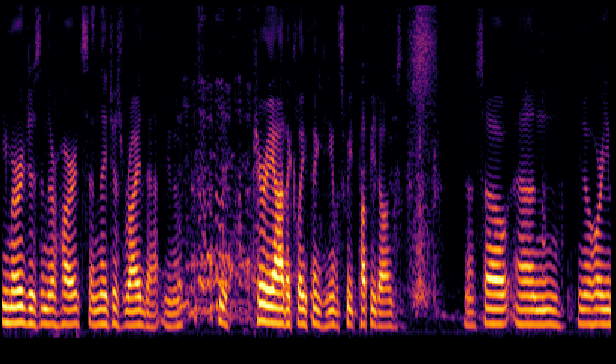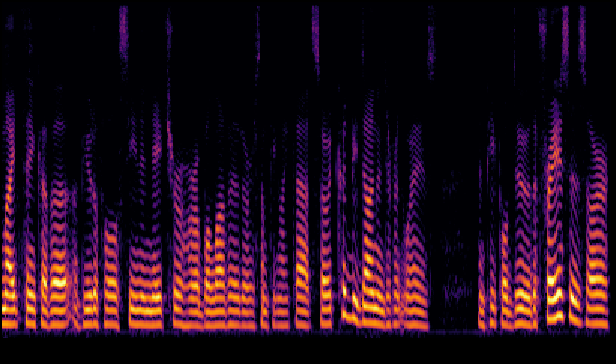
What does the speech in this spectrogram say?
emerges in their hearts and they just ride that, you know, periodically thinking of sweet puppy dogs. Know, so, and, you know, or you might think of a, a beautiful scene in nature or a beloved or something like that. So it could be done in different ways, and people do. The phrases are,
